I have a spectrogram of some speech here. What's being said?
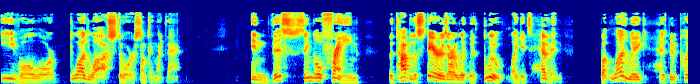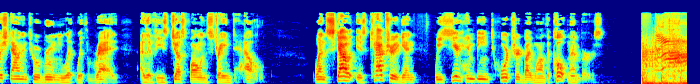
evil or bloodlust or something like that in this single frame, the top of the stairs are lit with blue, like it's heaven. But Ludwig has been pushed down into a room lit with red, as if he's just fallen straight into hell. When Scout is captured again, we hear him being tortured by one of the cult members. Why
